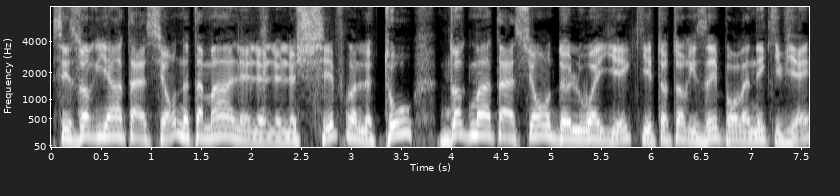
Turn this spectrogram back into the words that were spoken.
ses orientations, notamment le, le- le- le chiffre, le taux d'augmentation de loyer qui est autorisé pour l'année qui vient.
